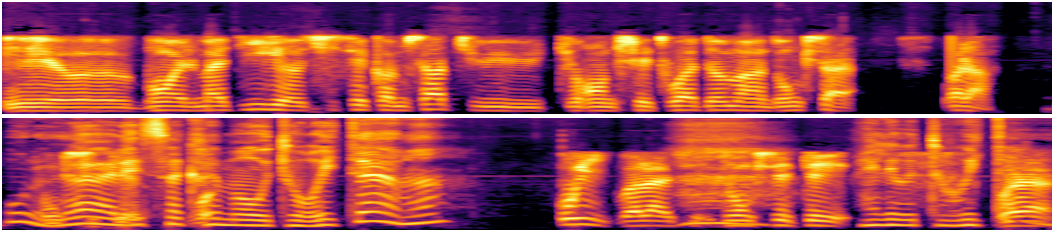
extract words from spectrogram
et euh, bon elle m'a dit si c'est comme ça tu tu rentres chez toi demain donc ça voilà Oh là elle est sacrément autoritaire, hein oui voilà c'est- donc c'était Elle est autoritaire. Voilà,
